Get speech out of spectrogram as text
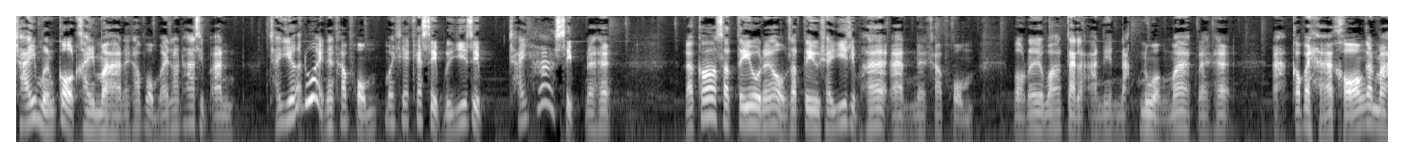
ใช้เหมือนโกดใครมานะครับผมไอรอน 50 อัน ใช้เยอะด้วยนะครับผมไม่ใช่แค่ 10 หรือ 20 ใช้ 50 นะฮะแล้วก็สตีลนะครับผมสตีลใช้ 25 อันนะครับผมบอกเลยว่าแต่ละอันเนี่ยหนักหน่วงมากนะฮะอะก็ไปหาของกันมา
